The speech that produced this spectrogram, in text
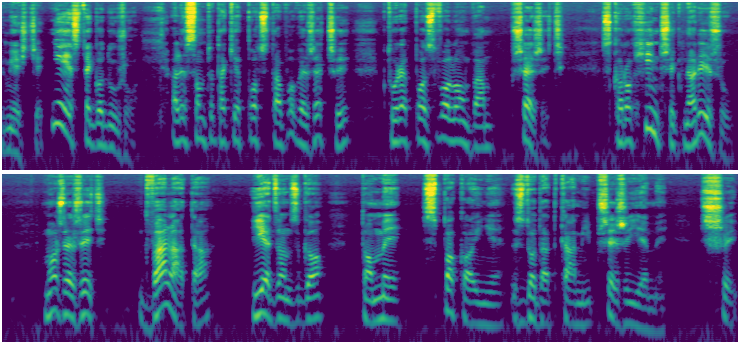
w mieście. Nie jest tego dużo, ale są to takie podstawowe rzeczy, które pozwolą Wam przeżyć. Skoro Chińczyk na ryżu może żyć dwa lata, jedząc go, to my spokojnie z dodatkami przeżyjemy 3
